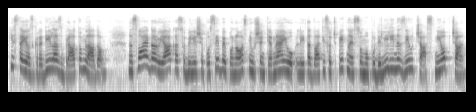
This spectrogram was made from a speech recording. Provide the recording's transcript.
ki sta jo zgradila z bratom Ladom. Na svojega rojaka so bili še posebej ponosni v Šentjerneju, leta 2015 so mu podelili naziv častni občan.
